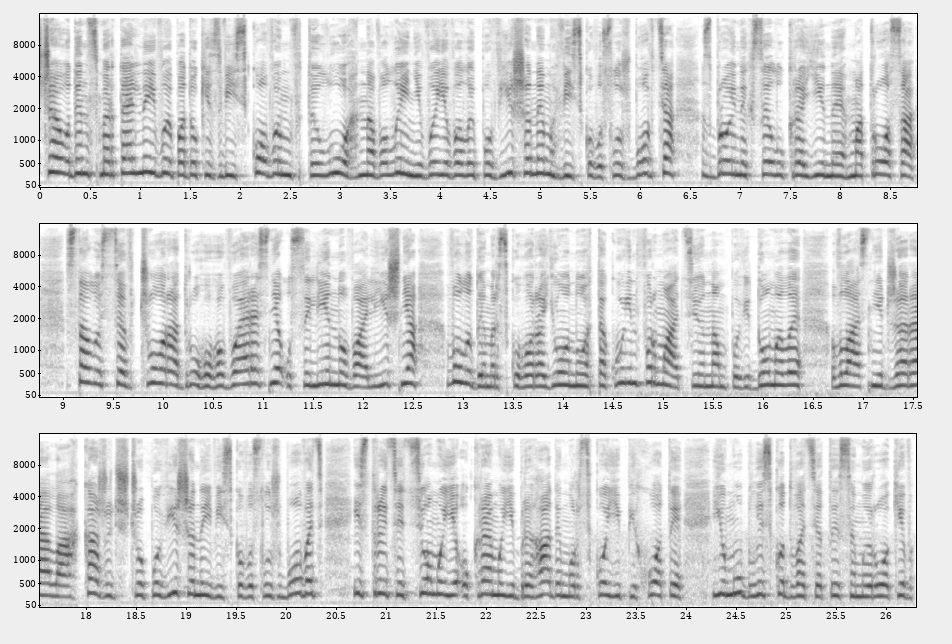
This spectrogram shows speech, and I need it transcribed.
Ще один смертельний випадок із військовим в тилу на Волині виявили повішеним військовослужбовця Збройних сил України матроса. Сталося це вчора, 2 вересня, у селі Нова Лішня Володимирського району. Таку інформацію нам повідомили власні джерела. кажуть, що повішений військовослужбовець із 37-ї окремої бригади морської піхоти. Йому близько 27 років.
